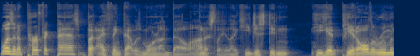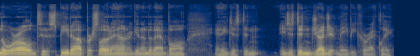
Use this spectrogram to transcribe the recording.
wasn't a perfect pass, but I think that was more on Bell, honestly. Like he just didn't. He had he had all the room in the world to speed up or slow down or get under that ball, and he just didn't. He just didn't judge it maybe correctly.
